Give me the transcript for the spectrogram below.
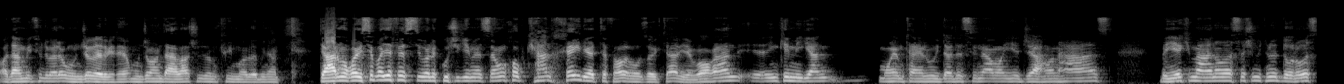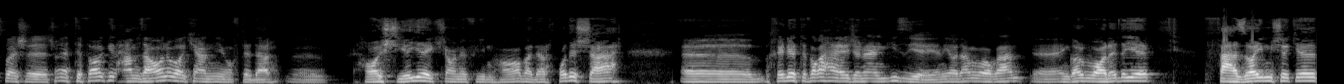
آدم می‌تونه بره اونجا ببینه. اونجا من دعوت شدم که فیلم رو ببینم. در مقایسه با یه فستیوال کوچیکی مثل اون خب کن خیلی اتفاق بزرگتریه. واقعا اینکه میگن مهمترین رویداد سینمایی جهان هست به یک معنا راستش می‌تونه درست باشه. چون اتفاقی که همزمان با کن میفته در حاشیه اکران فیلم ها و در خود شهر خیلی اتفاق هیجان انگیزیه. یعنی آدم واقعا انگار وارد یه فضایی میشه که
